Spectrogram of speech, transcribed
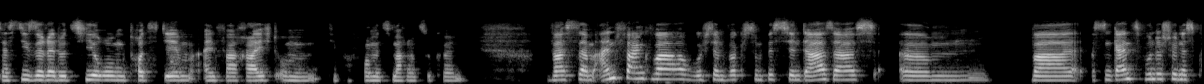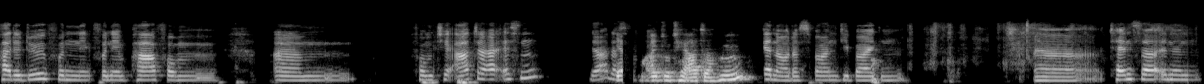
dass diese Reduzierung trotzdem einfach reicht, um die Performance machen zu können was am Anfang war, wo ich dann wirklich so ein bisschen da saß, ähm, war es ein ganz wunderschönes Pas de deux von, von dem Paar vom, ähm, vom Theater Essen. Ja, das ja, Alto Theater. Hm? Genau, das waren die beiden äh, TänzerInnen.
